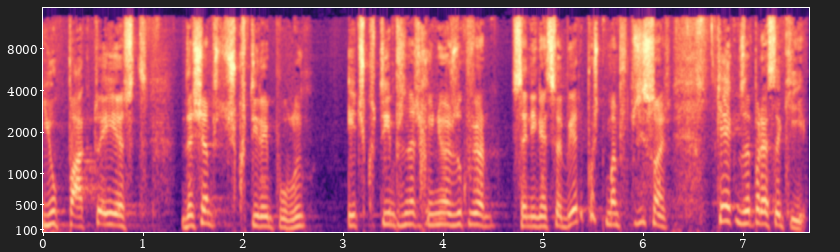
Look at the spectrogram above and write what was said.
E o pacto é este. Deixamos de discutir em público, e discutimos nas reuniões do Governo, sem ninguém saber, e depois tomamos posições. Quem é que nos aparece aqui?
